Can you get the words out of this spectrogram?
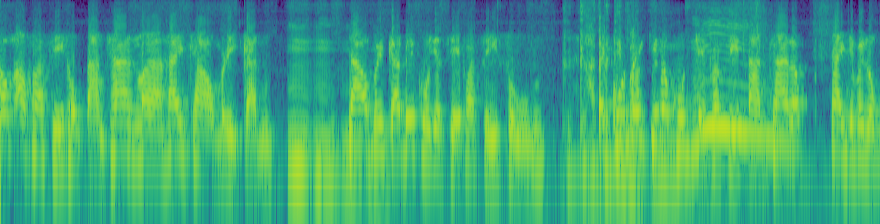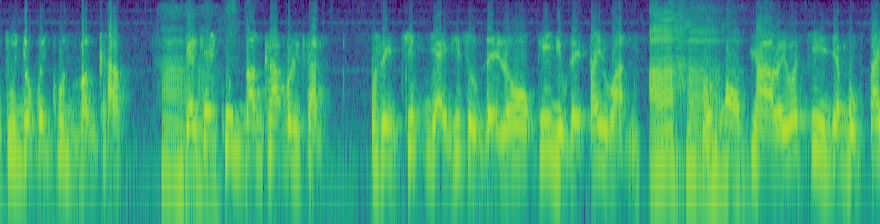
ต้องเอาภาษีของต่างชาติมาให้ชาวอเมริกัน อืมอืมอืมชาวอเมริกันไม่ควรจะเสียภาษีสูง คือการแต่ปคุฏิณบัไม่ติคิดว่าคุณเก็บภาษีต่างชาติแล้วใครจะไปลงทุนยกเว้นคุณบังคับ ฮะอย่างเช่นคุณบังคับบริษัท ผลิตชิปใหญ่ที่สุดในโลกที่อยู่ในไต้หวันอ่าฮะคุณออกข่าวเลยว่าจีนจะบุกไต้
